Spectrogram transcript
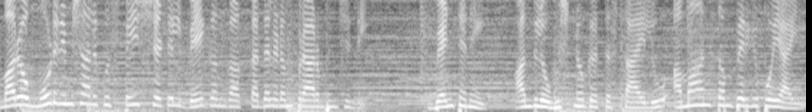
మరో మూడు నిమిషాలకు స్పేస్ షటిల్ వేగంగా కదలడం ప్రారంభించింది. వెంటనే అందులో ఉష్ణోగ్రత స్థాయిలు అమాంతం పెరిగిపోయాయి.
